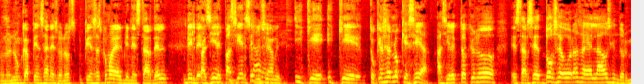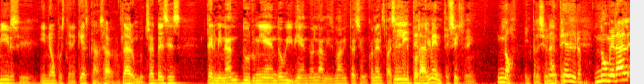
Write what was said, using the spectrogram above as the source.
Uno nunca piensa en eso. Uno piensa como en el bienestar del, Del de- paciente, del paciente exclusivamente. y que y que toque hacer lo que sea. Así le toque uno estarse 12 horas ahí al lado sin dormir Sí. y no, pues tiene que descansar. ¿no? Claro, muchas veces terminan durmiendo, viviendo en la misma habitación con el paciente. Literalmente. porque- sí. No, impresionante. Qué duro. Numeral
